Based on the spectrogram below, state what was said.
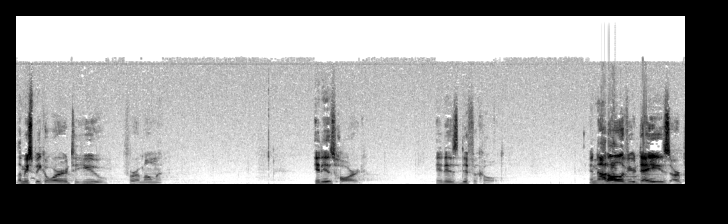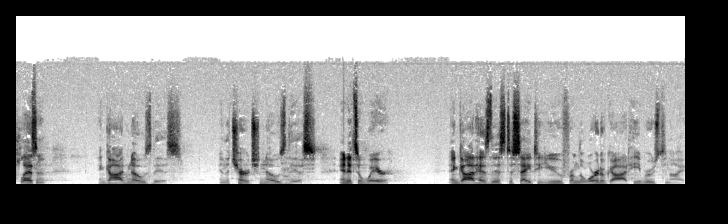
Let me speak a word to you for a moment. It is hard. It is difficult. And not all of your days are pleasant. And God knows this. And the church knows this. And it's aware. And God has this to say to you from the Word of God, Hebrews tonight.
